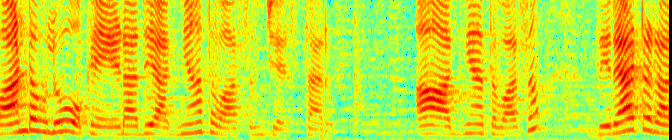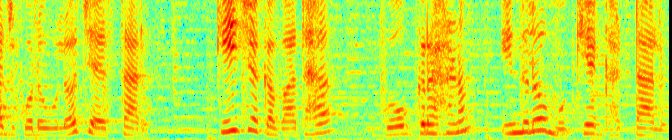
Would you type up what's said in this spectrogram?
పాండవులు ఒక ఏడాది అజ్ఞాతవాసం చేస్తారు. ఆ అజ్ఞాతవాసం విరాటరాజు కొలువులో చేస్తారు. కీచక వధ గోగ్రహణం ఇందులో ముఖ్య ఘట్టాలు.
